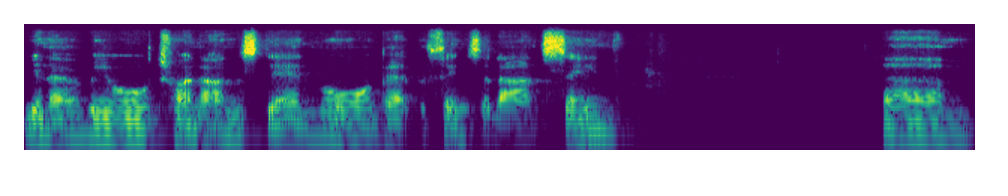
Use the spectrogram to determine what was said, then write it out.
you know, we're all trying to understand more about the things that aren't seen. Um,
